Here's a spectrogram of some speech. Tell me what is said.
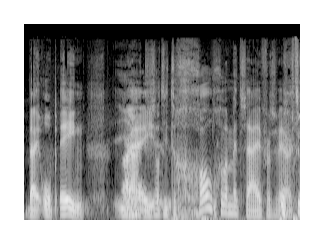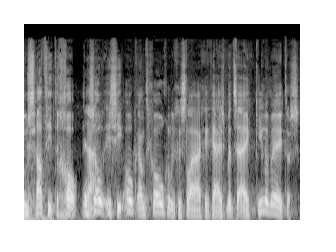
bij Op 1. Ja hij- toen zat hij te goochelen met cijfers werken. toen zat hij te goochelen. En zo is hij ook aan het goochelen geslagen, Gijs, met zijn eigen kilometers.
